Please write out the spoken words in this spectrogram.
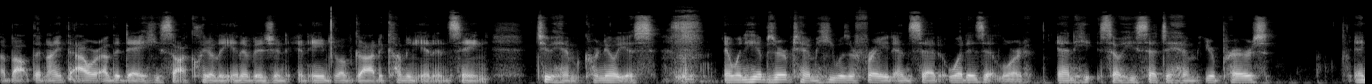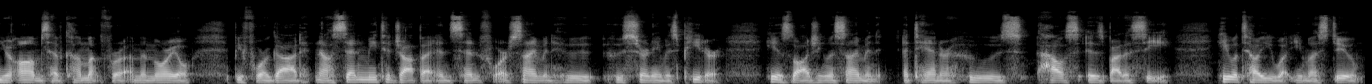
About the ninth hour of the day, he saw clearly in a vision an angel of God coming in and saying to him, Cornelius. And when he observed him, he was afraid and said, What is it, Lord? And he, so he said to him, Your prayers and your alms have come up for a memorial before God. Now send me to Joppa and send for Simon, who, whose surname is Peter. He is lodging with Simon, a tanner, whose house is by the sea. He will tell you what you must do.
